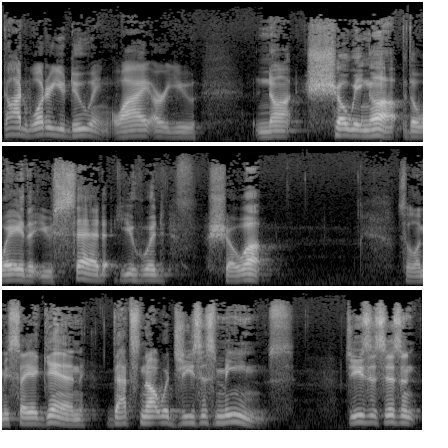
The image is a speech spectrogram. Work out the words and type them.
God, what are you doing? Why are you not showing up the way that you said you would show up. So let me say again that's not what Jesus means. Jesus isn't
